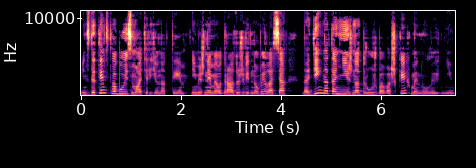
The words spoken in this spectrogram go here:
Він з дитинства був із матір'ю на ти, і між ними одразу ж відновилася надійна та ніжна дружба важких минулих днів.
